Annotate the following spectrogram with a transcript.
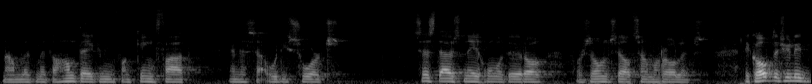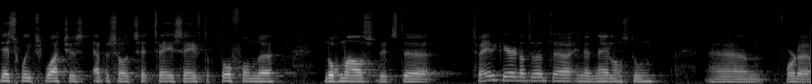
namelijk met de handtekening van King Fahd en de Saudi Swords. 6900 euro voor zo'n zeldzame Rolex. Ik hoop dat jullie This Week's Watches episode 72 tof vonden. Nogmaals, dit is de tweede keer dat we het uh, in het Nederlands doen. Um, voor de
